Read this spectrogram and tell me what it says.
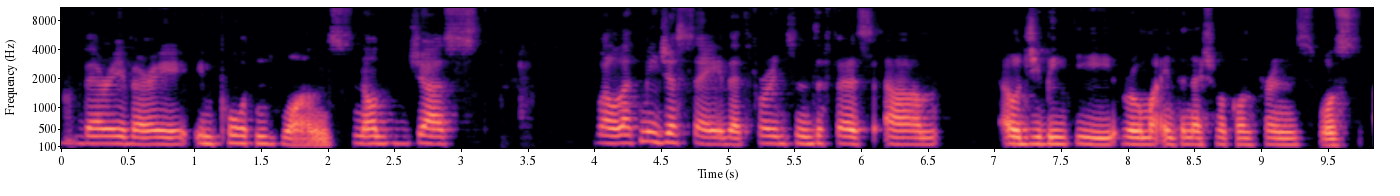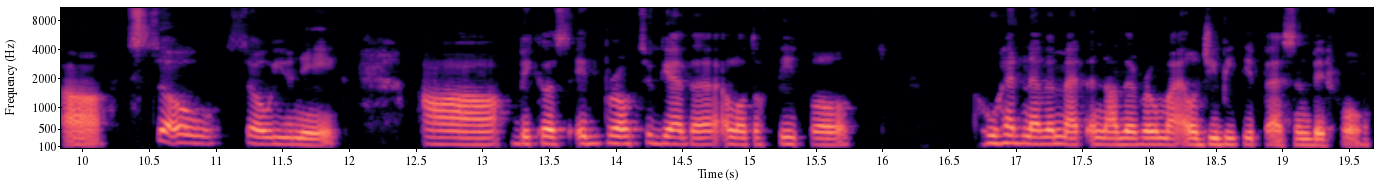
very, very important ones, not just. Well, let me just say that, for instance, the first um, LGBT Roma International Conference was uh, so, so unique uh, because it brought together a lot of people who had never met another Roma LGBT person before.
